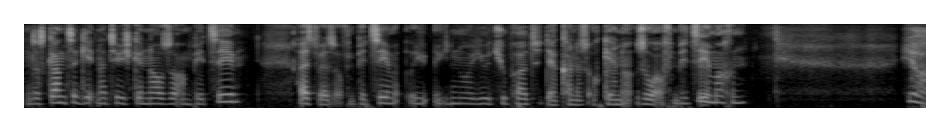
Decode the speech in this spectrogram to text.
Und das Ganze geht natürlich genauso am PC. Heißt, wer es auf dem PC nur YouTube hat, der kann es auch gerne so auf dem PC machen. Ja,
